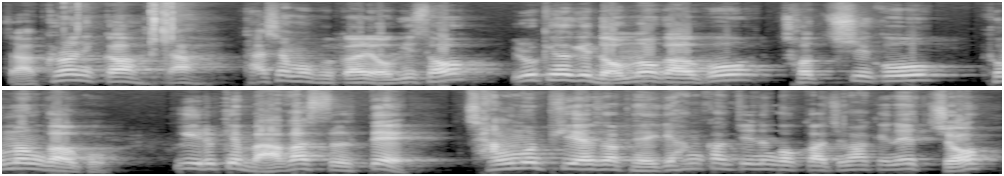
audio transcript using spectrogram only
자, 그러니까, 자, 다시 한번 볼까요? 여기서 이렇게 흙이 넘어가고, 젖히고, 도망가고, 흙이 이렇게 막았을 때, 장문 피해서 백이 한 칸 뛰는 것까지 확인했죠?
